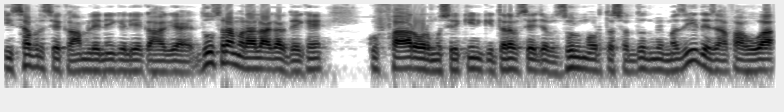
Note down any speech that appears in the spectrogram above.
कि सब्र से काम लेने के लिए कहा गया है। दूसरा मरहला अगर देखें, कुफ़ार और मुशरकिन की तरफ़ से जब जुल्म और तशद में मज़ीद इजाफ़ा हुआ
